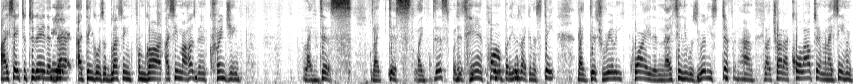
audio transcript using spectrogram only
I say to today that that I think was a blessing from God. I see my husband cringing like this, like this, like this with his hand palm, but he was like in a state like this, really quiet. And I seen he was really stiff. And I, I tried to call out to him, and I seen him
